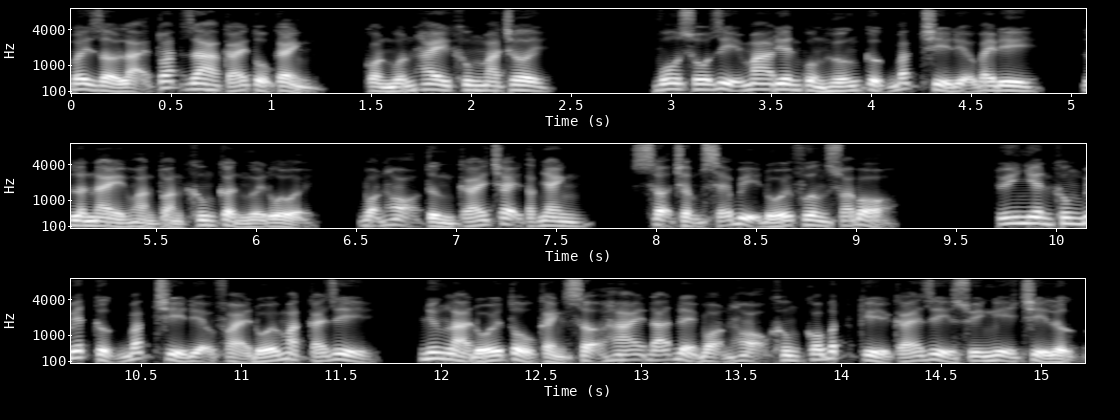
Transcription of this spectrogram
bây giờ lại toát ra cái tổ cảnh, còn muốn hay không ma chơi? Vô số dị ma điên cuồng hướng cực bắc chỉ địa bay đi, lần này hoàn toàn không cần người đuổi, bọn họ từng cái chạy tập nhanh, sợ chậm sẽ bị đối phương xóa bỏ. Tuy nhiên không biết cực bắc chỉ địa phải đối mặt cái gì nhưng là đối tổ cảnh sợ hai đã để bọn họ không có bất kỳ cái gì suy nghĩ chỉ lực.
